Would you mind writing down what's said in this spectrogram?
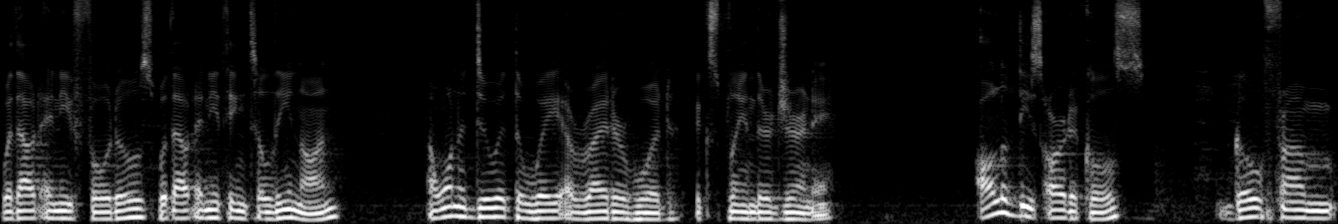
without any photos, without anything to lean on. I want to do it the way a writer would explain their journey. All of these articles go from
